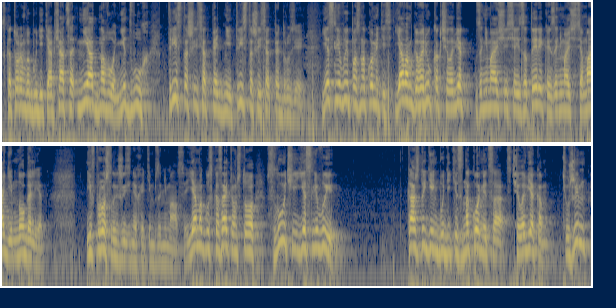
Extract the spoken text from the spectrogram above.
с которым вы будете общаться ни одного, ни двух, 365 дней, 365 друзей. Если вы познакомитесь, я вам говорю, как человек, занимающийся эзотерикой, занимающийся магией много лет и в прошлых жизнях этим занимался. Я могу сказать вам, что в случае, если вы каждый день будете знакомиться с человеком чужим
